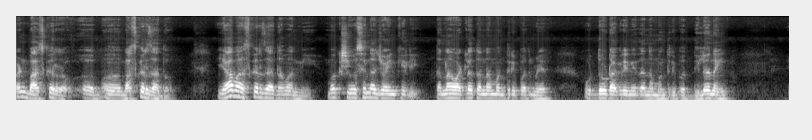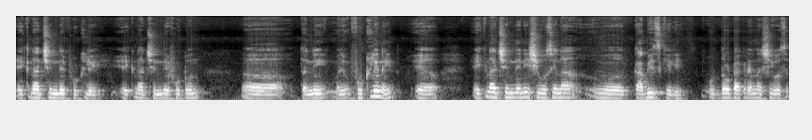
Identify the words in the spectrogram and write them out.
पण भास्करराव भास्कर जाधव या भास्कर जाधवांनी मग शिवसेना जॉईन केली. त्यांना वाटलं त्यांना मंत्रिपद मिळेल. उद्धव ठाकरेंनी त्यांना मंत्रिपद दिलं नाही. एकनाथ शिंदे फुटले. एकनाथ शिंदे फुटून त्यांनी म्हणजे फुटले नाहीत. एकनाथ शिंदेनी शिवसेना काबीज केली. उद्धव ठाकरेंना शिवसे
